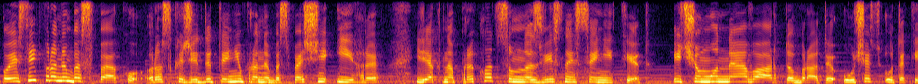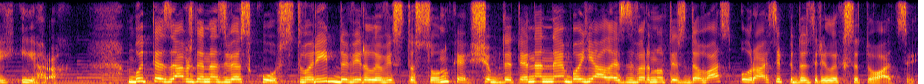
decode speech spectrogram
Поясніть про небезпеку, розкажіть дитині про небезпечні ігри, як, наприклад, сумнозвісний синій кит, і чому не варто брати участь у таких іграх. Будьте завжди на зв'язку, створіть довірливі стосунки, щоб дитина не боялась звернутися до вас у разі підозрілих ситуацій.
